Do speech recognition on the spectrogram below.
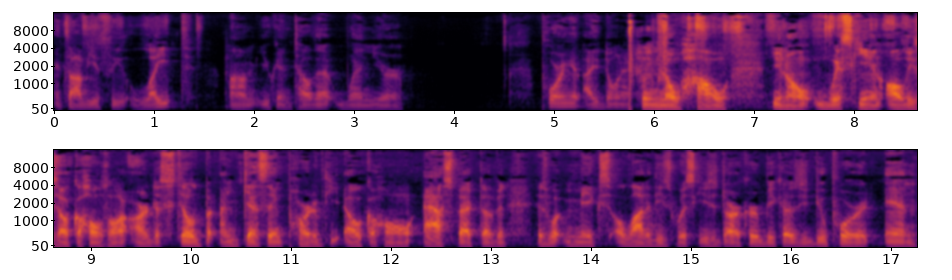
it's obviously light. Um, you can tell that when you're pouring it. I don't actually know how, you know, whiskey and all these alcohols are, are distilled, but I'm guessing part of the alcohol aspect of it is what makes a lot of these whiskeys darker because you do pour it in.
